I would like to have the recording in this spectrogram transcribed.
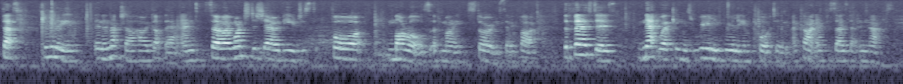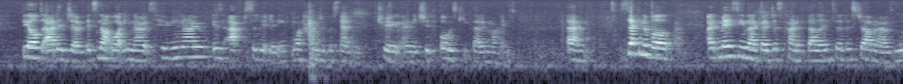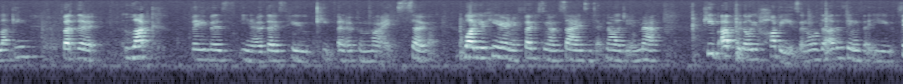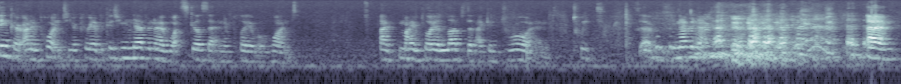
that's really, in a nutshell, how I got there. And so I wanted to share with you just four morals of my story so far. The first is networking is really, really important. I can't emphasize that enough. The old adage of it's not what you know, it's who you know is absolutely 100% true, and you should always keep that in mind. Um, second of all, it may seem like I just kind of fell into this job and I was lucky, but the luck favors, you know, those who keep an open mind. So while you're here and you're focusing on science and technology and math, keep up with all your hobbies and all the other things that you think are unimportant to your career because you never know what skill set an employer will want. I, my employer loves that I can draw and tweet, so you never know. um,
